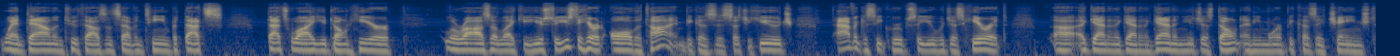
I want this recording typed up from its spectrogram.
went down in 2017, but that's that's why you don't hear La Raza like you used to. You used to hear it all the time because it's such a huge advocacy group, so you would just hear it uh, again and again and again, and you just don't anymore because they changed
